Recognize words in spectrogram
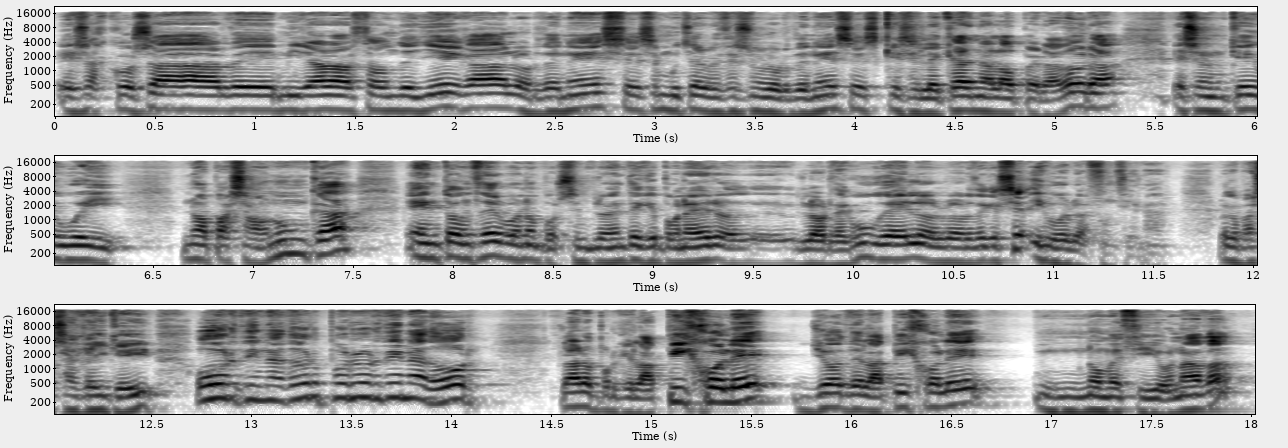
esas cosas de mirar hasta dónde llega, los DNS, muchas veces son los DNS que se le caen a la operadora, eso en Keyway no ha pasado nunca, entonces bueno, pues simplemente hay que poner eh, los de Google o los de que sea y vuelve a funcionar. Lo que pasa es que hay que ir ordenador por ordenador, claro, porque la píjole, yo de la píjole no me fío nada,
